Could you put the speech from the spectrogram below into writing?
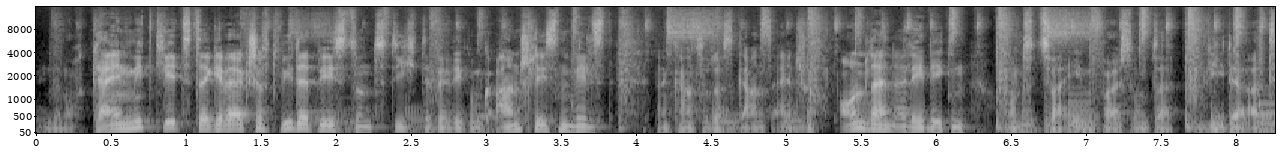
Wenn du noch kein Mitglied der Gewerkschaft wieder bist und dich der Bewegung anschließen willst, dann kannst du das ganz einfach online erledigen und zwar ebenfalls unter wieder.at.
